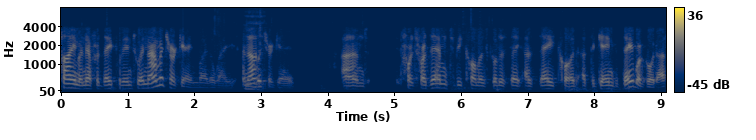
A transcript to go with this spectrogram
time and effort they put into an amateur game. By the way, an mm. amateur game, and for for them to become as good as they as they could at the game that they were good at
